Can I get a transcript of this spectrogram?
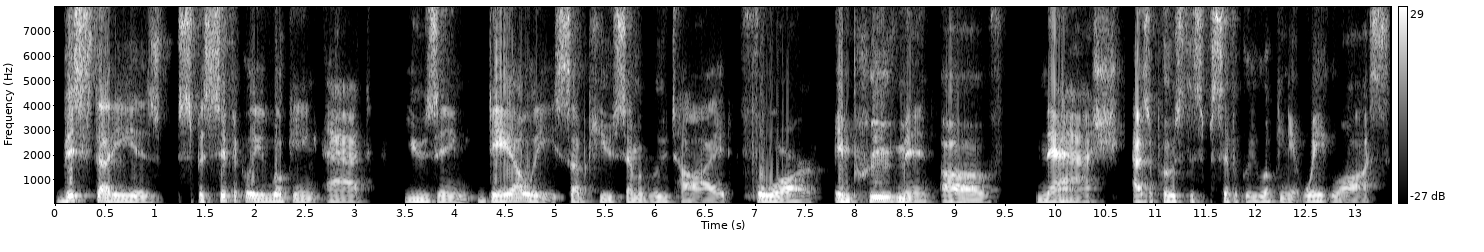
This study is specifically looking at using daily sub-Q semaglutide for improvement of NASH as opposed to specifically looking at weight loss.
